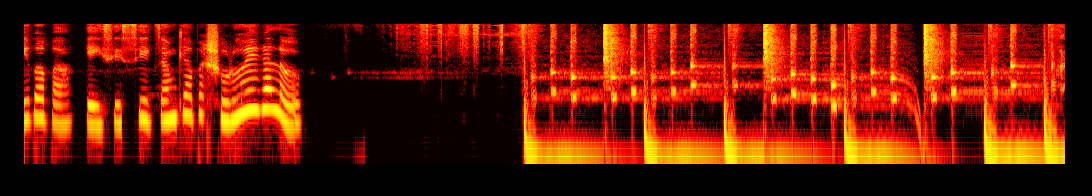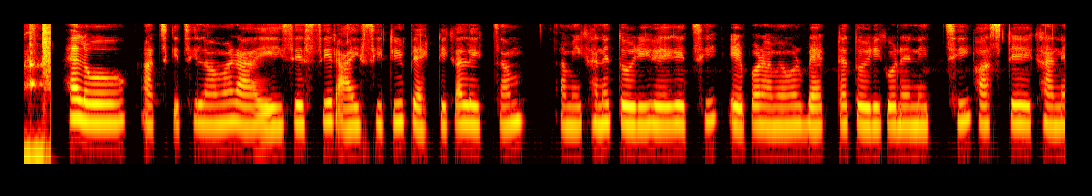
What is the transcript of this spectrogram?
এ বাবা এইচএসসি এক্সাম কি আবার শুরু হয়ে গেল? হ্যালো আজকে ছিল আমার এইচএসসির আইসিটির প্র্যাকটিক্যাল এক্সাম আমি এখানে তৈরি হয়ে গেছি। এরপর আমি আমার ব্যাগটা তৈরি করে নিচ্ছি। ফার্স্টে এখানে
